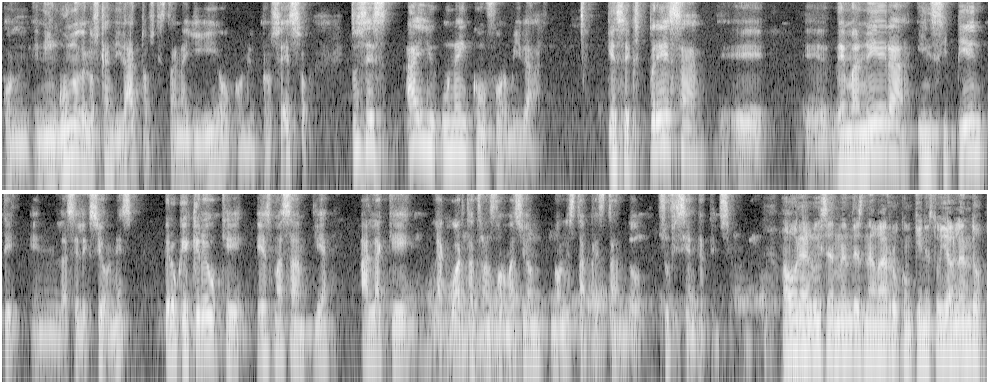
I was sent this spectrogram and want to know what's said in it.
con ninguno de los candidatos que están allí o con el proceso. Entonces, hay una inconformidad que se expresa eh, eh, de manera incipiente en las elecciones, pero que creo que es más amplia a la que la cuarta transformación no le está prestando suficiente atención. Ahora, Luis Hernández Navarro, con quien estoy hablando,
